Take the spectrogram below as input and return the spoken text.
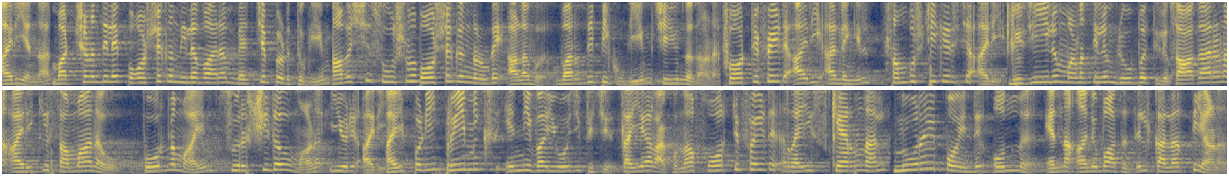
അരി എന്നാൽ ഭക്ഷണത്തിലെ പോഷക നിലവാരം മെച്ചപ്പെടുത്തുകയും അവശ്യ സൂക്ഷ്മ പോഷകങ്ങളുടെ അളവ് വർദ്ധിപ്പിക്കുകയും ചെയ്യുന്നതാണ്. ഫോർട്ടിഫൈഡ് അരി അല്ലെങ്കിൽ സമ്പുഷ്ടീകരിച്ച അരി രുചിയിലും മണത്തിലും രൂപത്തിലും സാധാരണ അരിക്ക് സമാനവും പൂർണമായും സുരക്ഷിതവുമാണ് ഈ ഒരു അരി. അരിപ്പൊടി പ്രീമിക്സ് എന്നിവ യോജിപ്പിച്ച് തയ്യാറാക്കുന്ന ഫോർട്ടിഫൈഡ് റൈസ് കെർണൽ നൂറ് പോയിന്റ് ഒന്ന് എന്ന അനുപാതത്തിൽ കലർത്തിയാണ്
